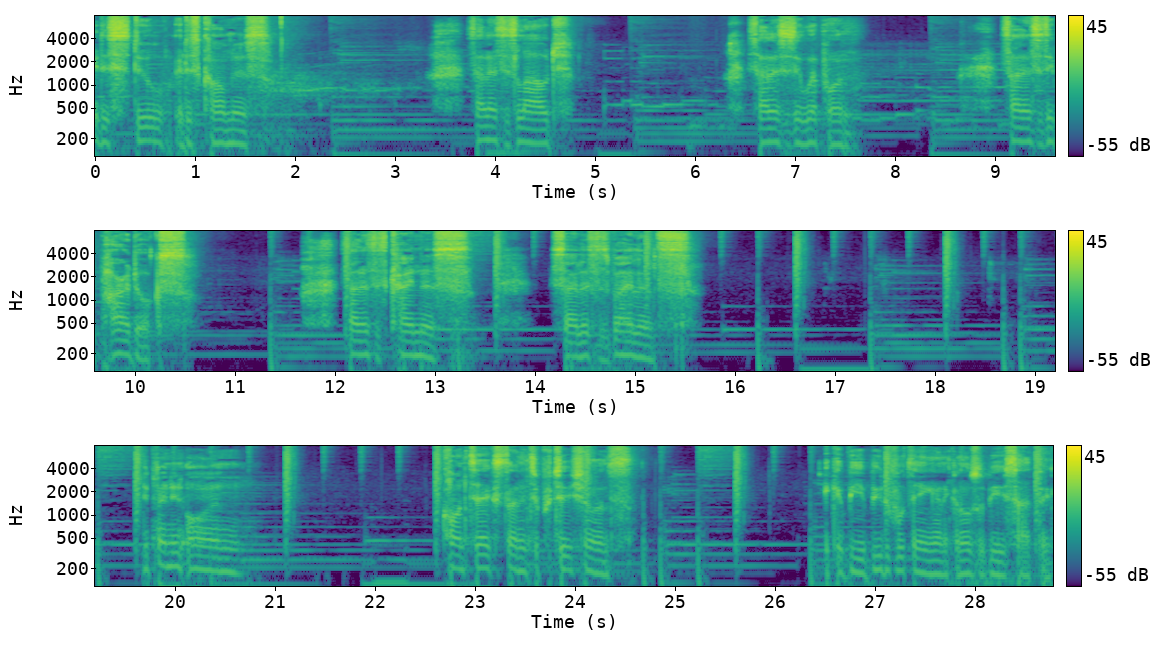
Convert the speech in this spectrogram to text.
It is still. It is calmness. Silence is loud. Silence is a weapon. Silence is a paradox. Silence is kindness. Silence is violence. Depending on context and interpretations, it could be a beautiful thing and it can also be a sad thing.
